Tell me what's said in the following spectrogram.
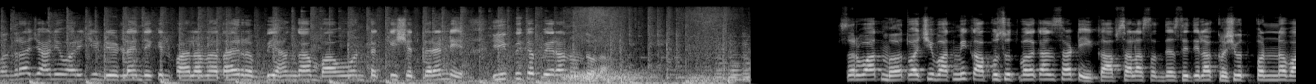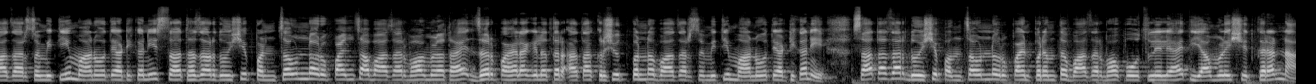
पंधरा जानेवारीची डेडलाईन देखील पाहायला मिळत आहे. रब्बी हंगाम बावन्न टक्के शेतकऱ्यांनी ई पीक पेरा नोंदवला. सर्वात महत्त्वाची बातमी कापूस उत्पादकांसाठी. कापसाला सद्यस्थितीला कृषी उत्पन्न बाजार समिती मानव त्या ठिकाणी सात हजार दोनशे पंचावन्न रुपयांचा बाजारभाव मिळत आहे. जर पाहायला गेलं तर आता कृषी उत्पन्न बाजार समिती मानव त्या ठिकाणी सात हजार दोनशे पंचावन्न रुपयांपर्यंत बाजारभाव पोहोचलेले आहेत. यामुळे शेतकऱ्यांना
